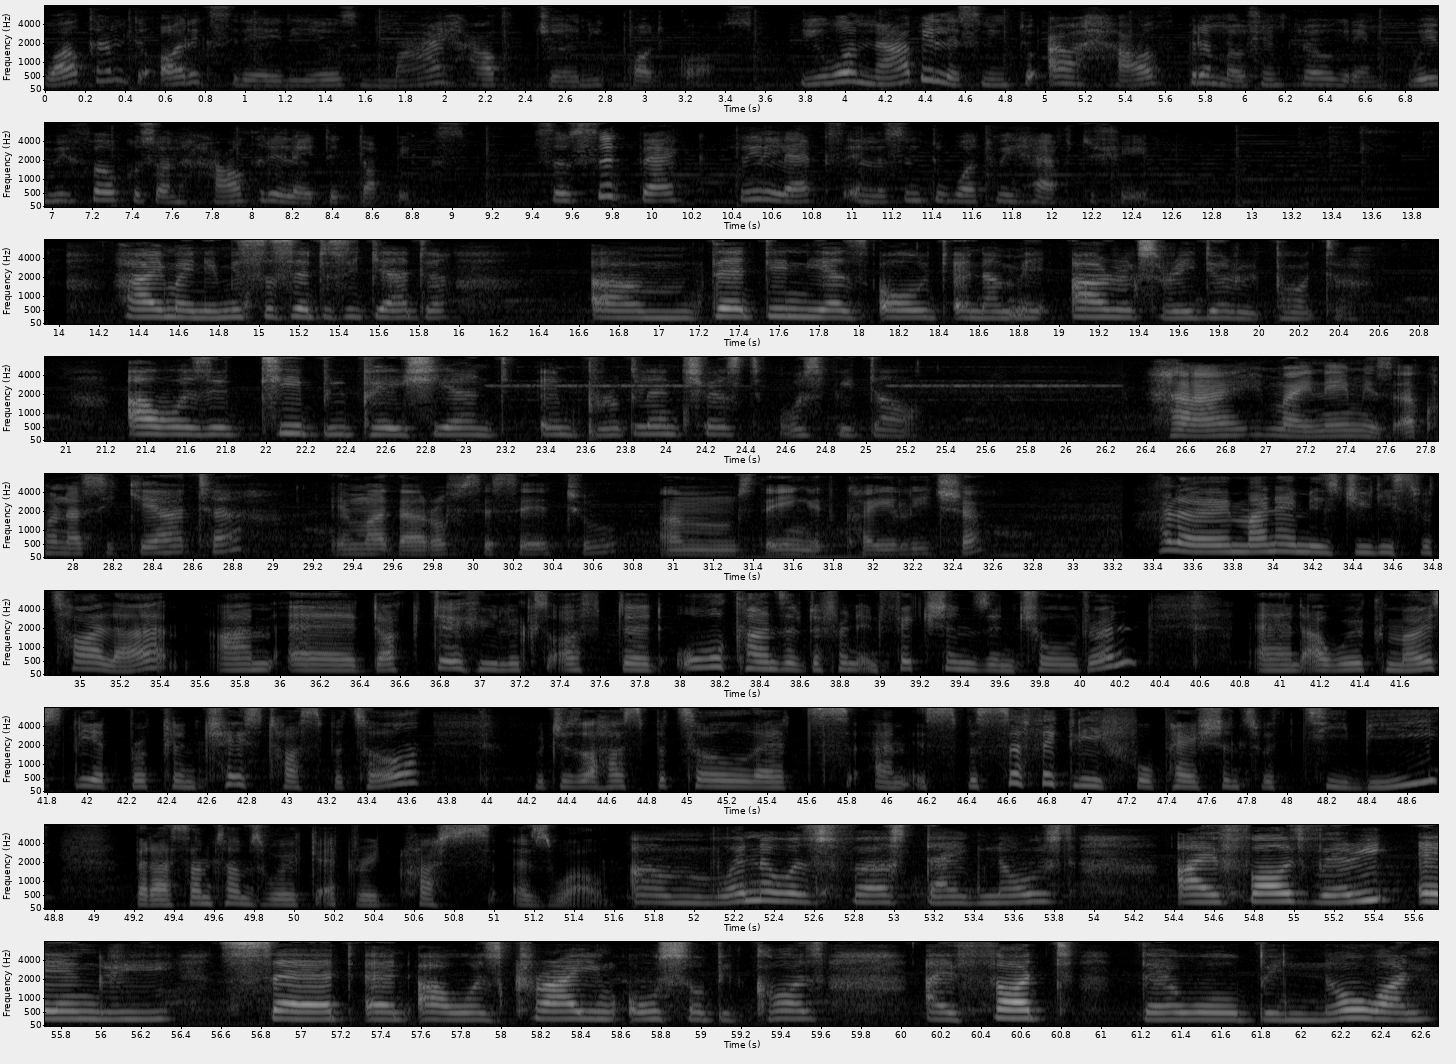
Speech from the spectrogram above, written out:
Welcome to RX Radio's My Health Journey podcast. You will now be listening to our health promotion program where we focus on health related topics. So sit back, relax, and listen to what we have to share. Hi, my name is Sesethu Sityata. I'm 13 years old and I'm an RX radio reporter. I was a TB patient in Brooklyn Chest Hospital. Hi, my name is Akona Sityata, a mother of Sesethu. I'm staying at Khayelitsha. Hello, my name is Julie Switala. I'm a doctor who looks after all kinds of different infections in children, and I work mostly at Brooklyn Chest Hospital, which is a hospital that um, is specifically for patients with TB, but I sometimes work at Red Cross as well. Um, when I was first diagnosed, I felt very angry, sad, and I was crying also because I thought there will be no one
